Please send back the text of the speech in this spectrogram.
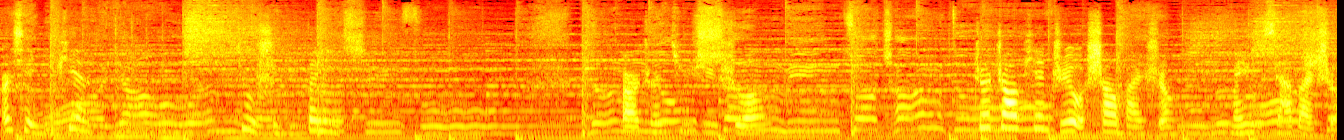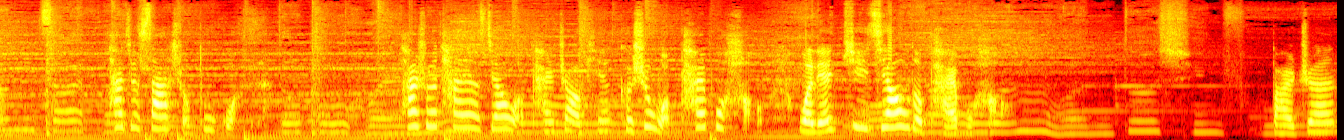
而且一骗就是一辈子。板砖继续说：“这照片只有上半生，没有下半生。”他就撒手不管了。他说他要教我拍照片，可是我拍不好，我连聚焦都拍不好。板砖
